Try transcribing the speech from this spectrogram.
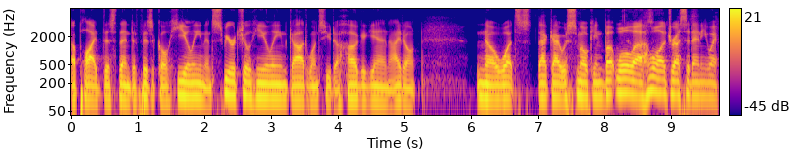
applied this then to physical healing and spiritual healing. God wants you to hug again. I don't know what's that guy was smoking but we'll uh, we'll address it anyway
